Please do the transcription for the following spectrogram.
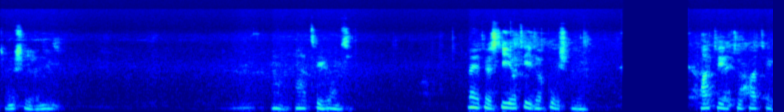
城市人，啊，八戒忘想。那这《西游记》的故事，八戒，猪八戒。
